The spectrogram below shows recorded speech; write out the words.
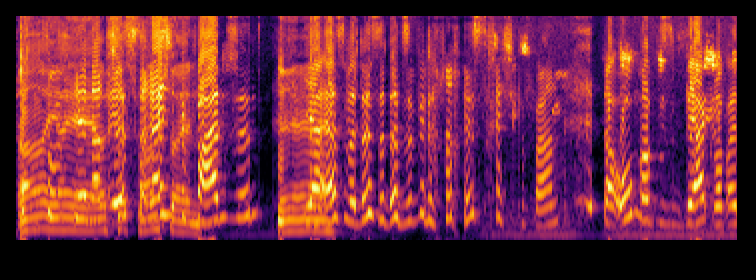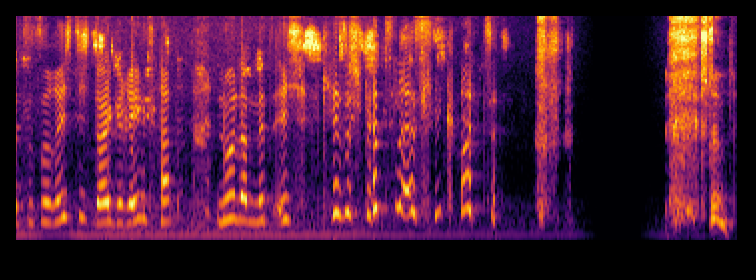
Ah, wo ja, wir ja, nach Österreich gefahren sind. Ja, ja, erstmal das und dann sind wir doch nach Österreich gefahren. Da oben auf diesem Berg rauf, als es so richtig doll geregnet hat. Nur damit ich Käsespätzle essen konnte. Stimmt,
